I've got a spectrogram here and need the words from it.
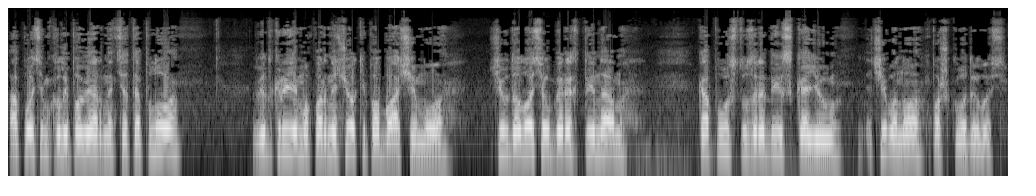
а потім, коли повернеться тепло, відкриємо парничок і побачимо, чи вдалося вберегти нам капусту з редискою, чи воно пошкодилось.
